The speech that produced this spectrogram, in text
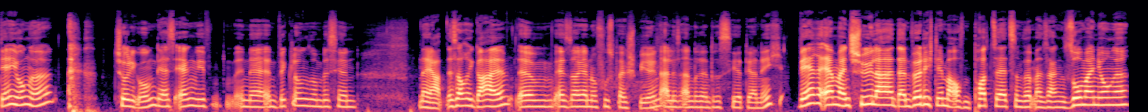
der Junge, Entschuldigung, der ist irgendwie in der Entwicklung so ein bisschen, naja, ist auch egal. Ähm, er soll ja nur Fußball spielen, alles andere interessiert ja nicht. Wäre er mein Schüler, dann würde ich den mal auf den Pott setzen und würde mal sagen, so mein Junge,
